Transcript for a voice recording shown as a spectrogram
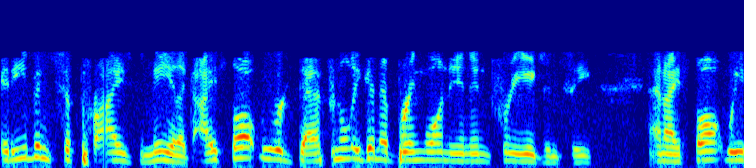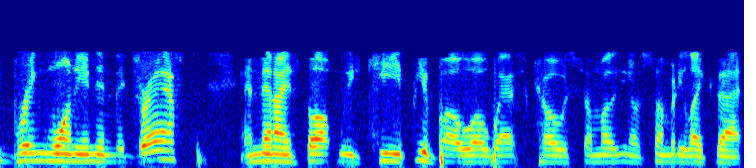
it even surprised me. Like I thought we were definitely going to bring one in in free agency, and I thought we'd bring one in in the draft, and then I thought we'd keep Yeboah, West Coast, some you know somebody like that.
